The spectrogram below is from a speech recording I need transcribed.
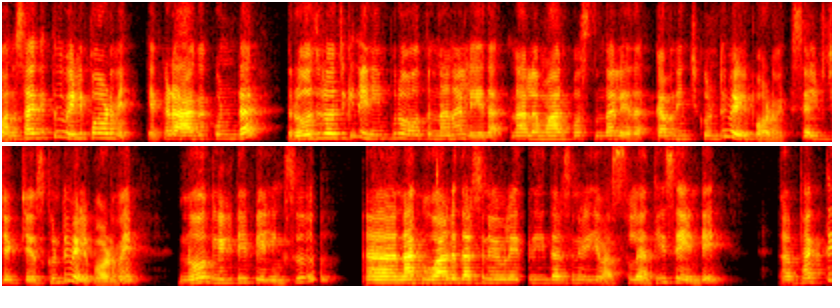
కొనసాగుతూ వెళ్ళిపోవడమే. ఎక్కడ ఆగకుండా రోజు రోజుకి నేను ఇంప్రూవ్ అవుతున్నానా లేదా? నాలో మార్పు వస్తుందా లేదా? గమనించుకుంటూ వెళ్ళిపోవడమే. సెల్ఫ్ చెక్ చేసుకుంటూ వెళ్ళిపోవడమే. No guilty feelings. నాకు వాళ్ళు దర్శనం ఇవ్వలేదు ఈ దర్శనం ఇవి అసలు తీసేయండి. భక్తి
